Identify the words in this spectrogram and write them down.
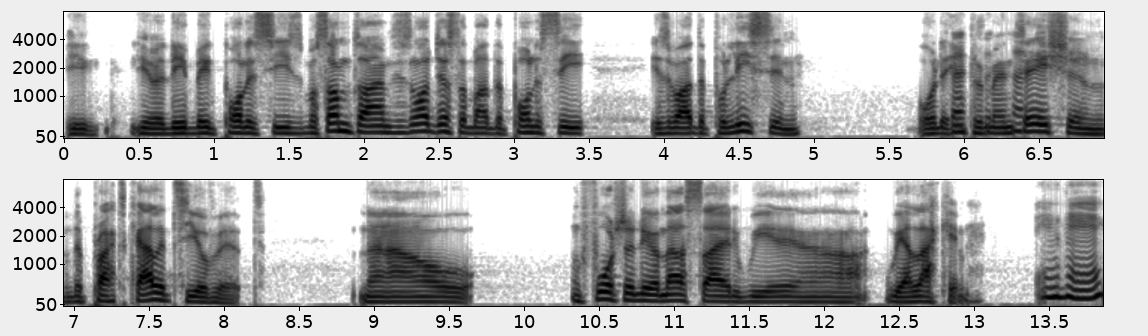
You, you know, they make policies, but sometimes it's not just about the policy; it's about the policing or the Practicality. implementation, the practicality of it. Now, unfortunately, on that side, we are we are lacking Mm-hmm.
